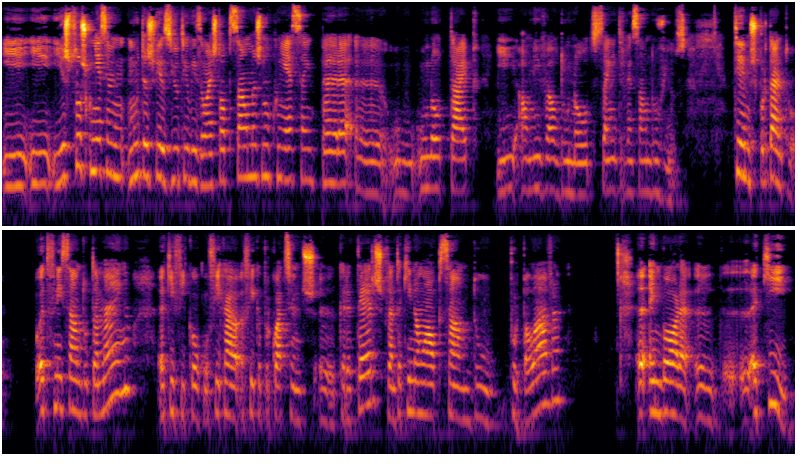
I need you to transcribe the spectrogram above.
E, e, e, as pessoas conhecem muitas vezes e utilizam esta opção, mas não conhecem para uh, o, o Node Type e ao nível do Node sem intervenção do Views. Temos, portanto, a definição do tamanho, aqui fica, fica, fica por 400 uh, caracteres, portanto aqui não há opção do por palavra, uh, embora uh, aqui eh,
